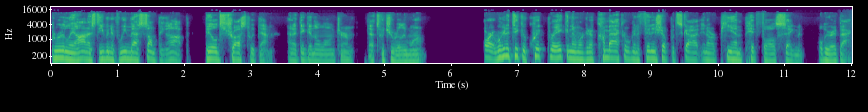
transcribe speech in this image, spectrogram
brutally honest even if we mess something up builds trust with them. And i think in the long term that's what you really want all right, we're going to take a quick break and then we're going to come back and we're going to finish up with Scott in our PM pitfalls segment. We'll be right back.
